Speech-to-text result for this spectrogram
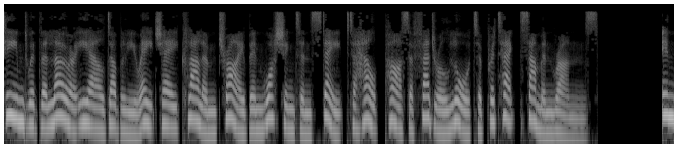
teamed with the Lower ELWHA Klallam tribe in Washington state to help pass a federal law to protect salmon runs. In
